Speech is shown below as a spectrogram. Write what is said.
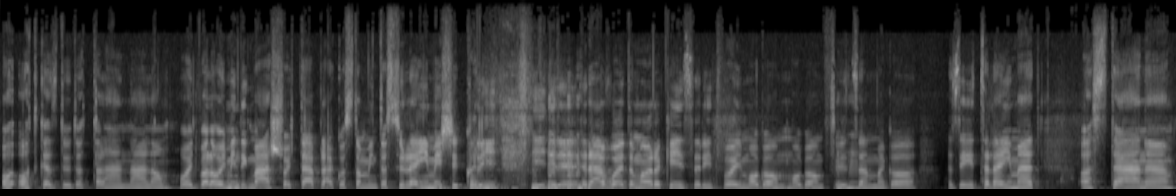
ott kezdődött talán nálam, hogy valahogy mindig máshogy táplálkoztam, mint a szüleim, és akkor így, így rá voltam arra kényszerítve, hogy magam, magam főzzem uh-huh. meg a, az ételeimet. Aztán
